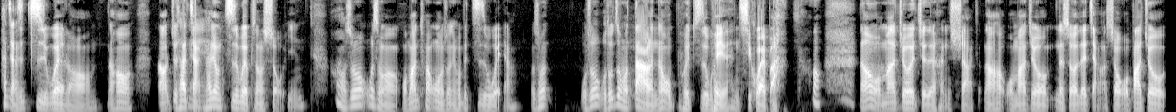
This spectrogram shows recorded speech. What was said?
她讲是自慰咯，然后然后就她讲，她用自慰不是用手淫。我说为什么？我妈突然问我说你会不会自慰啊？我说我说我都这么大了，那我不会自慰，很奇怪吧？然后我妈就会觉得很 shock。然后我妈就那时候在讲的时候，我爸就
